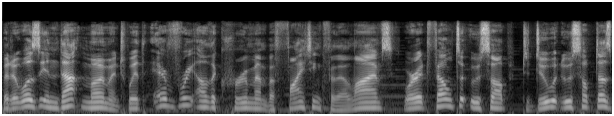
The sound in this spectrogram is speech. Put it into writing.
But it was in that moment with every other crew member fighting for their lives where it fell to Usopp to do what Usopp does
